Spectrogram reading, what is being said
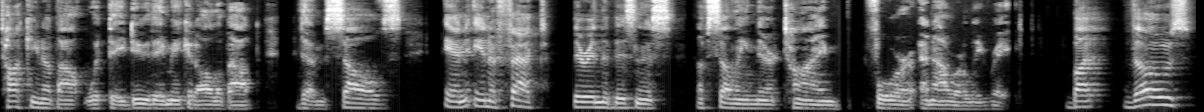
talking about what they do. They make it all about themselves. And in effect, they're in the business of selling their time for an hourly rate. But those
